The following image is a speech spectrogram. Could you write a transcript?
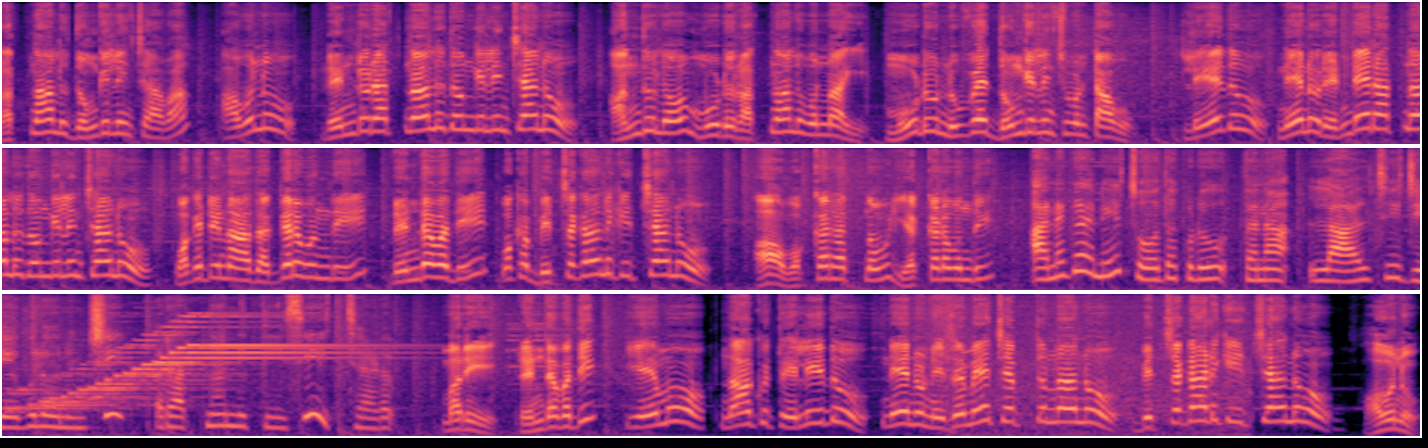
రత్నాలు దొంగిలించావా? అవును రెండు రత్నాలు దొంగిలించాను. అందులో మూడు రత్నాలు ఉన్నాయి. మూడు నువ్వే దొంగిలించి ఉంటావు. లేదు నేను రెండే రత్నాలు దొంగిలించాను. ఒకటి నా దగ్గర ఉంది రెండవది ఒక బిచ్చగానికి ఇచ్చాను. ఆ ఒక్క రత్నం ఎక్కడ ఉంది? అనగానే చోదకుడు తన లాల్చీ జేబులో నుంచి రత్నాన్ని తీసి ఇచ్చాడు. మరి రెండవది? ఏమో నాకు తెలీదు. నేను నిజమే చెప్తున్నాను. బిచ్చగాడికి ఇచ్చాను. అవును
